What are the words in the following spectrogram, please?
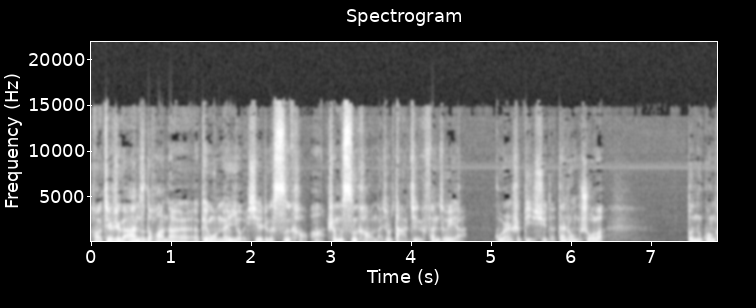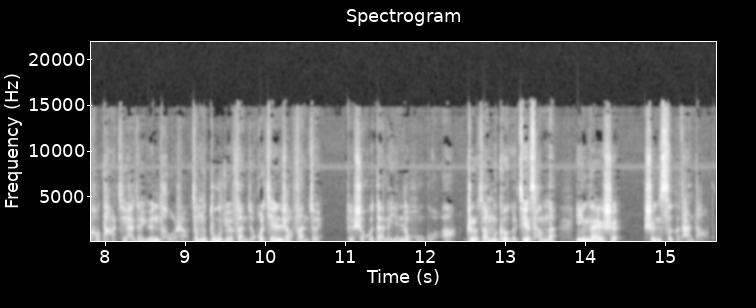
好，其实这个案子的话呢，给我们有一些这个思考啊，什么思考呢？就是打击犯罪啊，固然是必须的，但是我们说了。不能光靠打击，还在源头上怎么杜绝犯罪或减少犯罪，给社会带来严重后果啊！这是咱们各个阶层呢，应该是深思和探讨的。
